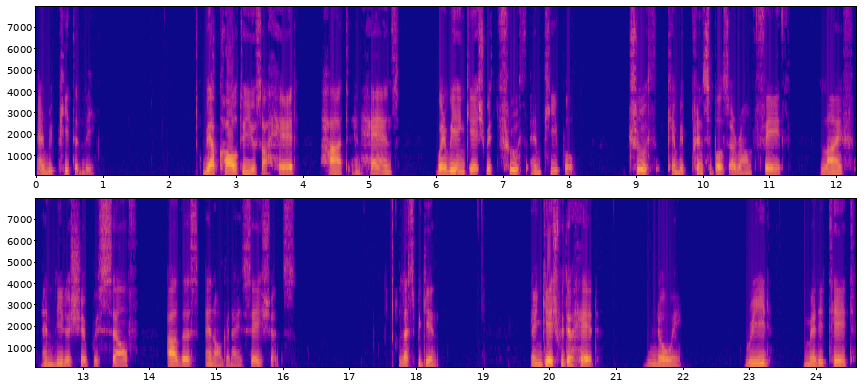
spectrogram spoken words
and repeatedly. We are called to use our head, heart, and hands when we engage with truth and people. Truth can be principles around faith, life, and leadership with self, others, and organizations. Let's begin. Engage with your head, knowing. Read, meditate,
